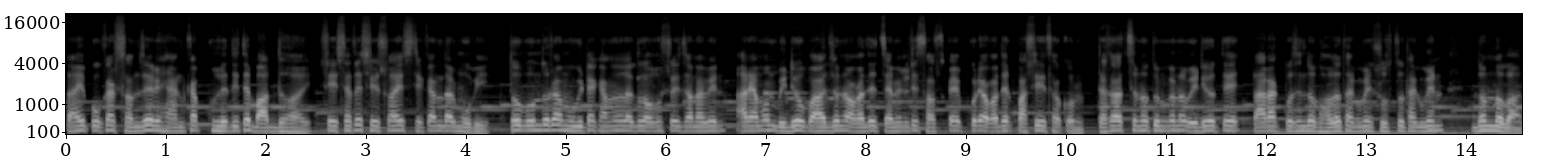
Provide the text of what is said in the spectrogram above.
তাই প্রকাশ সঞ্জয়ের হ্যান্ডকাপ খুলে দিতে বাধ্য হয়। সেই সাথে শেষ হয় সেকান্দার মুভি তো বন্ধুরা মুভিটা কেমন লাগল অবশ্যই জানাবেন। আর এমন ভিডিও পাওয়ার জন্য আমাদের চ্যানেলটি সাবস্ক্রাইব করে আমাদের পাশেই থাকুন। দেখা হচ্ছে নতুন কোনো ভিডিওতে তার আগ পর্যন্ত ভালো থাকবেন, সুস্থ থাকবেন। ধন্যবাদ।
